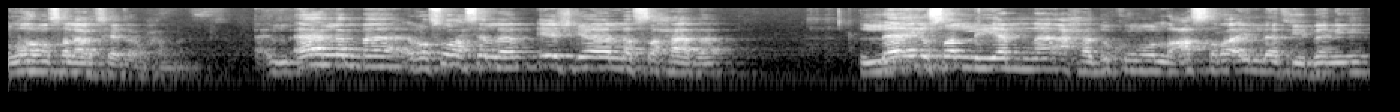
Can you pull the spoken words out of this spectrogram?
اللهم صل على سيدنا محمد. الآن لما الرسول صلى الله عليه وسلم إيش قال للصحابة؟ لا يصلين أحدكم العصر إلا في بني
